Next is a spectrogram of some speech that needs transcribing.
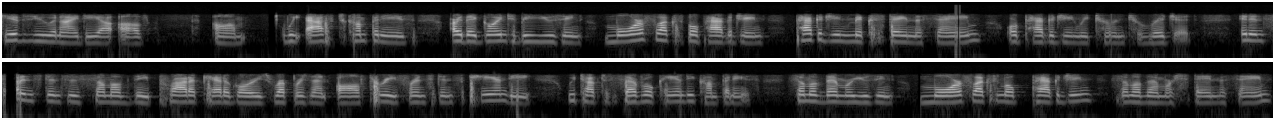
gives you an idea of um, we asked companies are they going to be using more flexible packaging, packaging mix staying the same, or packaging returned to rigid? And in some instances, some of the product categories represent all three. For instance, candy, we talked to several candy companies. Some of them were using more flexible packaging, some of them were staying the same,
